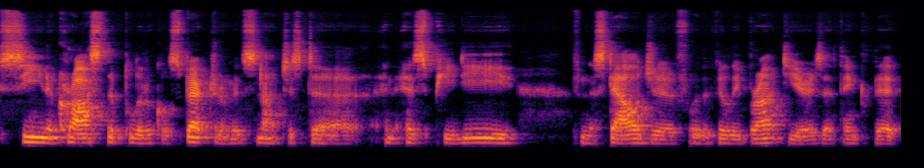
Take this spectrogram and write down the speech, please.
seen across the political spectrum. It's not just a, an SPD nostalgia for the Willy Brandt years. I think that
